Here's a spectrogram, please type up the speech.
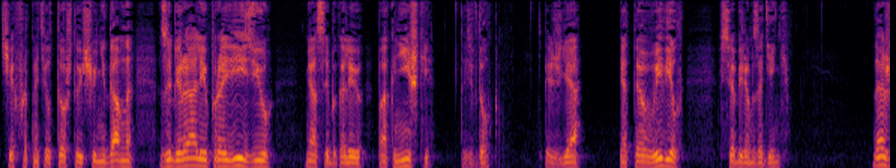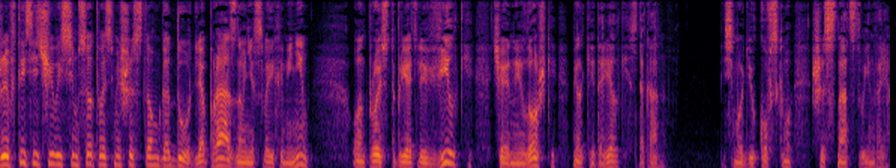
Чехов отметил то, что еще недавно забирали провизию, мясо и бакалею по книжке, то есть в долг. Теперь же я это вывел, все берем за деньги. Даже в 1886 году для празднования своих именин он просит у приятеля вилки, чайные ложки, мелкие тарелки, стаканы. Письмо Дюковскому 16 января.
